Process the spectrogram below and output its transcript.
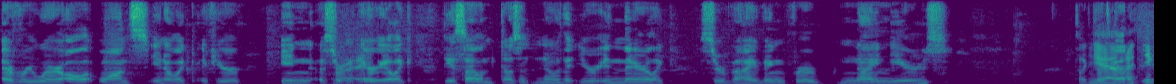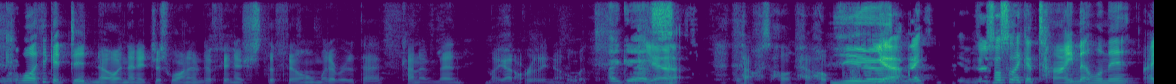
everywhere all at once. You know, like if you're in a certain Right. area, like the asylum doesn't know that you're in there, like surviving for nine years. It's like Yeah. gotta I think little- well, I think it did know, and then it just wanted him to finish the film, whatever that kind of meant. Like I don't really know what I guess. Yeah. that was all about. but- Yeah. yeah I, there's also like a time element i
